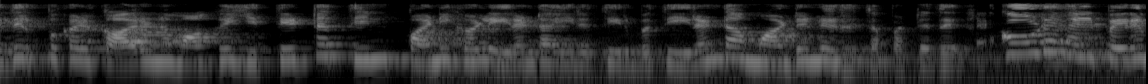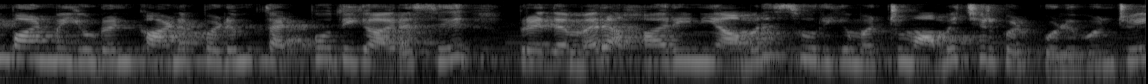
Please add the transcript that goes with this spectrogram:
எதிர்ப்புகள் காரணமாக இத்திட்டத்தின் பணிகள் இரண்டாயிரத்தி இருபத்தி இரண்டாம் ஆண்டு நிறுத்தப்பட்டது. கூடுதல் பெரும்பான்மையுடன் காணப்படும் தற்போதைய அரசு பிரதமர் ஹாரினி அமரசூரிய மற்றும் அமைச்சர்கள் குழு ஒன்றை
